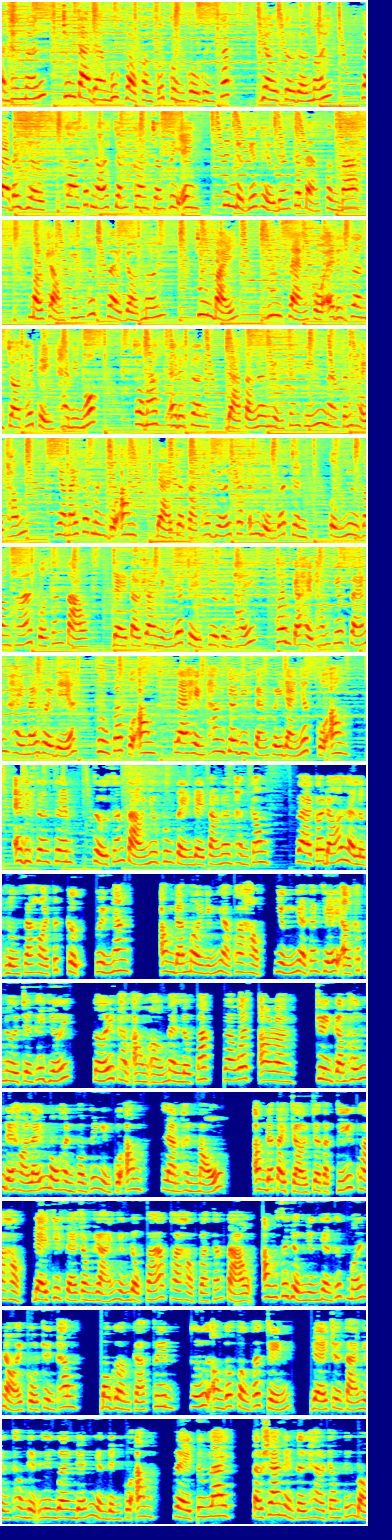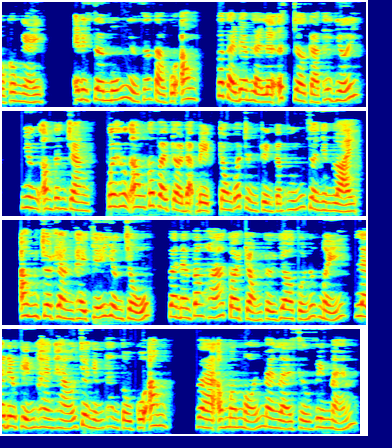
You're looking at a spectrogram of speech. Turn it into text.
Bạn thân mến, chúng ta đang bước vào phần cuối cùng của quyển sách Giàu từ đổi mới. Và bây giờ kho sách nói.com.vn xin được giới thiệu đến các bạn phần 3 Mở rộng kiến thức về đổi mới. Chương 7 Di sản của Edison cho thế kỷ 21 Thomas Edison đã tạo nên những sáng kiến mang tính hệ thống. Nhà máy phát minh của ông đã cho cả thế giới cách ứng dụng quá trình cũng như văn hóa của sáng tạo để tạo ra những giá trị chưa từng thấy hơn cả hệ thống chiếu sáng hay máy quay đĩa. Phương pháp của ông là hiện thân cho di sản vĩ đại nhất của ông. Edison xem sự sáng tạo như phương tiện để tạo nên thành công và coi đó là lực lượng xã hội tích cực, quyền năng. Ông đã mời những nhà khoa học, những nhà sáng chế ở khắp nơi trên thế giới tới thăm ông ở Menlo Park và West Orange, truyền cảm hứng để họ lấy mô hình phòng thí nghiệm của ông làm hình mẫu. Ông đã tài trợ cho tạp chí khoa học để chia sẻ rộng rãi những đột phá khoa học và sáng tạo. Ông sử dụng những nhận thức mới nổi của truyền thông, bao gồm cả phim, thứ ông góp phần phát triển, để truyền tải những thông điệp liên quan đến nhận định của ông về tương lai, tạo ra niềm tự hào trong tiến bộ công nghệ. Edison muốn những sáng tạo của ông có thể đem lại lợi ích cho cả thế giới, nhưng ông tin rằng quê hương ông có vai trò đặc biệt trong quá trình truyền cảm hứng cho nhân loại. Ông cho rằng thể chế dân chủ và nền văn hóa coi trọng tự do của nước Mỹ là điều kiện hoàn hảo cho những thành tựu của ông và ông mong mỏi mang lại sự viên mãn.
